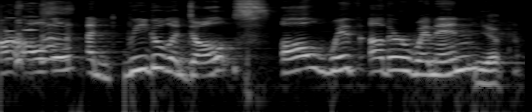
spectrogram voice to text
are all ad- legal adults, all with other women. Yep.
